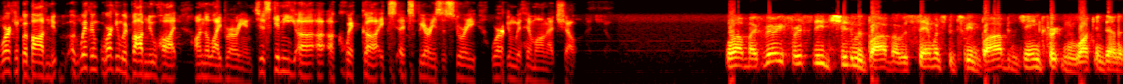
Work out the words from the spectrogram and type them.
working with Bob uh, working, working with Bob Newhart on the Librarian. Just give me a, a, a quick uh, ex- experience, a story working with him on that show. Well, my very first scene shooting with Bob, I was sandwiched between Bob and Jane Curtin walking down a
